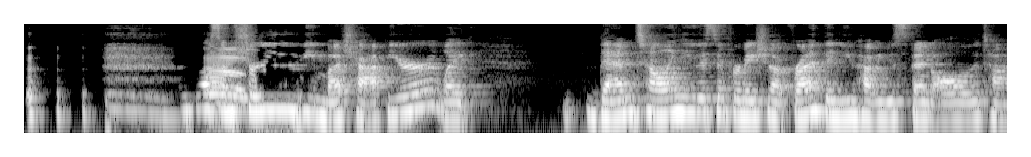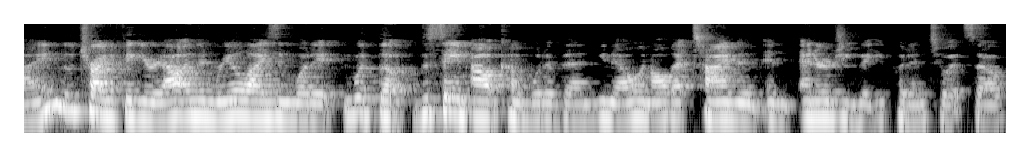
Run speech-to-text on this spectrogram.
Plus, I'm sure you would be much happier, like them telling you this information up front than you having to spend all of the time trying to figure it out and then realizing what it what the the same outcome would have been you know and all that time and, and energy that you put into it so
